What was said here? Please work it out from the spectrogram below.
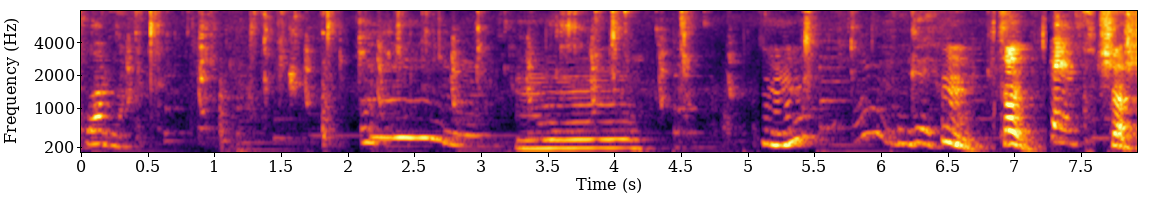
خواردمە چەند بيت شەش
